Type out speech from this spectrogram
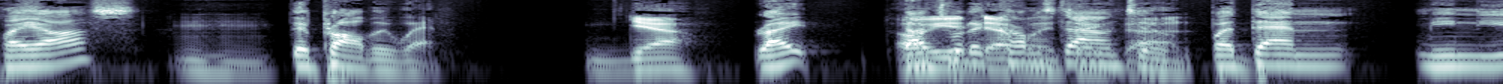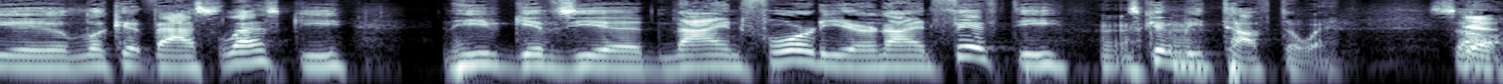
playoffs, hmm they probably win, Yeah. right? Oh, That's you what it comes down to. But then I mean, you look at Vasilevskiy and he gives you a nine forty or nine fifty. It's going to be tough to win. So Yeah,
